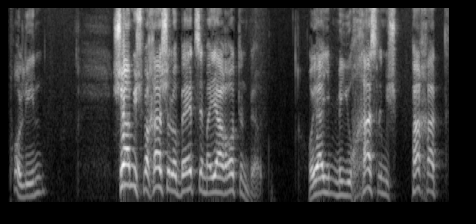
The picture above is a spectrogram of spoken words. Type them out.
בפולין, שהמשפחה שלו בעצם היה רוטנברג. הוא היה מיוחס למשפחת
